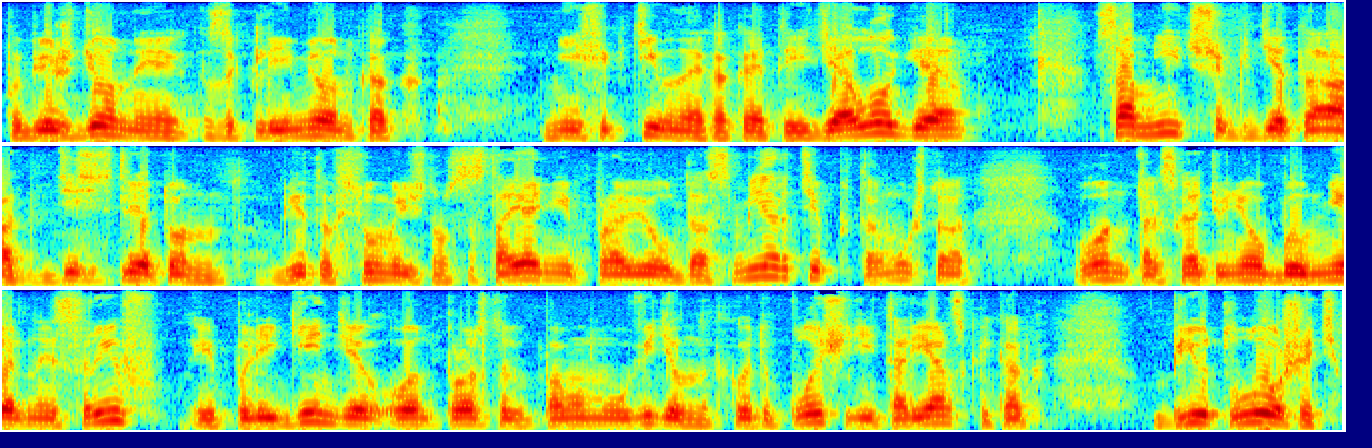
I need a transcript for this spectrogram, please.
побежден и заклеймен как неэффективная какая-то идеология. Сам Ницше где-то, а, 10 лет он где-то в сумеречном состоянии провел до смерти, потому что он, так сказать, у него был нервный срыв, и по легенде он просто, по-моему, увидел на какой-то площади итальянской, как бьют лошадь.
